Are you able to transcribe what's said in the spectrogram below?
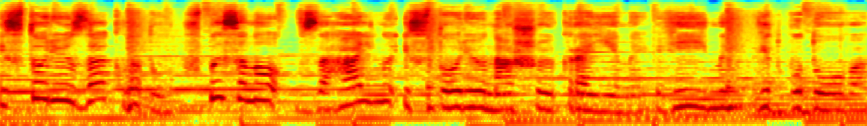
Історію закладу вписано в загальну історію нашої країни: війни, відбудова,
